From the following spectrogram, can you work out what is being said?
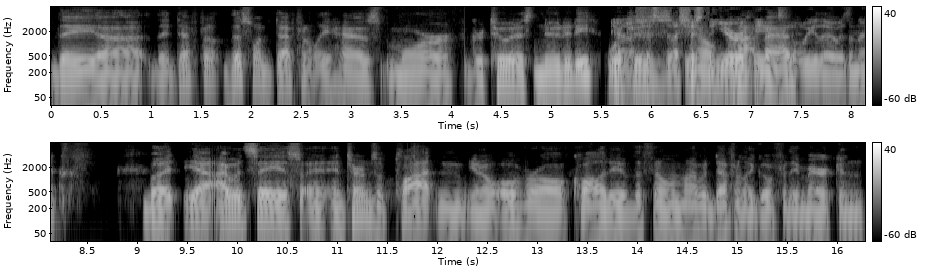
they uh they definitely this one definitely has more gratuitous nudity Yeah, which that's is just, that's just know, the Europeans for you, though, isn't it? But yeah i would say is in in terms of plot and you know overall quality of the film i would definitely go for the american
